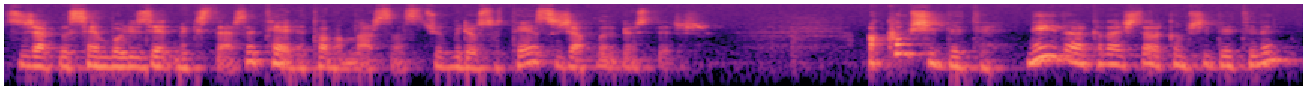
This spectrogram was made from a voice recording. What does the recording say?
Sıcaklığı sembolize etmek isterse T ile tanımlarsınız. Çünkü biliyorsunuz T sıcaklığı gösterir. Akım şiddeti. Neydi arkadaşlar akım şiddetinin?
